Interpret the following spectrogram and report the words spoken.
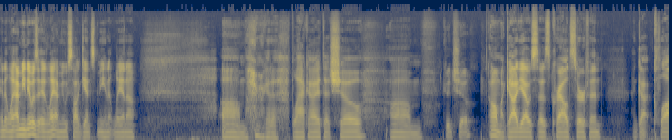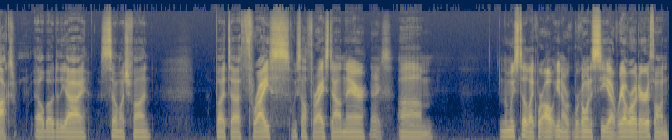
In Atlanta, I mean, it was in Atlanta. I mean, we saw Against Me in Atlanta. Um, I got a black eye at that show. Um, good show. oh my god, yeah, I was I was crowd surfing and got clocked, elbow to the eye. So much fun. But uh, thrice, we saw thrice down there. Nice. Um, and then we still like we're all you know we're going to see uh, Railroad Earth on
